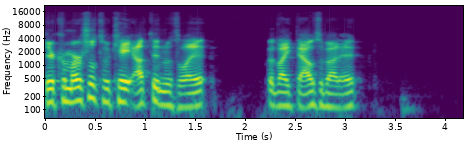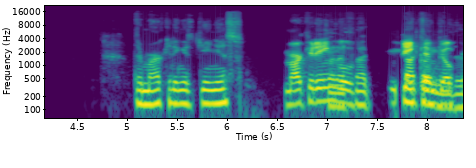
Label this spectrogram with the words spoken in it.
Their commercial with Kate Upton was lit, but like that was about it. Their marketing is genius. Marketing will not- make them go from.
